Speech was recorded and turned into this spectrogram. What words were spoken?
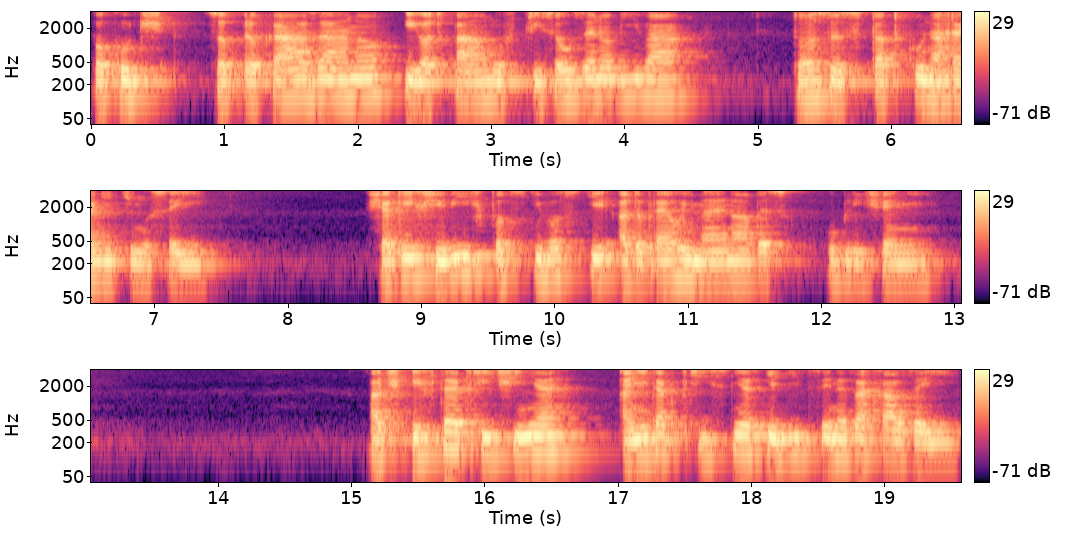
pokud co prokázáno i od pánů v přisouzeno bývá, to ze statku nahraditi musí. Však jich živých poctivosti a dobrého jména bez ublížení. Ač i v té příčině ani tak přísně s dědíci nezacházejí,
